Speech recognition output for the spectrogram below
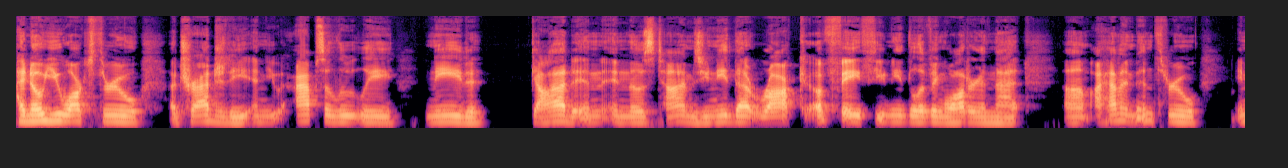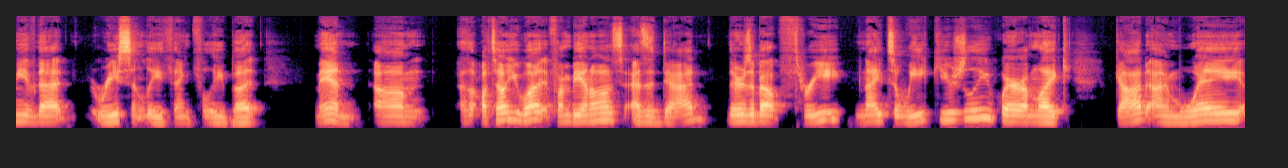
I know you walked through a tragedy and you absolutely need God in in those times. You need that rock of faith. You need living water in that. Um, I haven't been through any of that recently, thankfully, but man, um, I'll tell you what. If I'm being honest, as a dad, there's about three nights a week usually where I'm like, God, I'm way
